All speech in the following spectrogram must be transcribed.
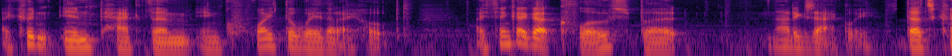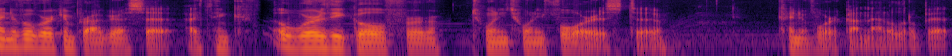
I couldn't impact them in quite the way that I hoped. I think I got close, but not exactly. That's kind of a work in progress. Uh, I think a worthy goal for 2024 is to kind of work on that a little bit.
